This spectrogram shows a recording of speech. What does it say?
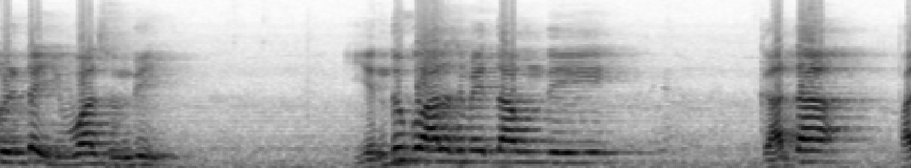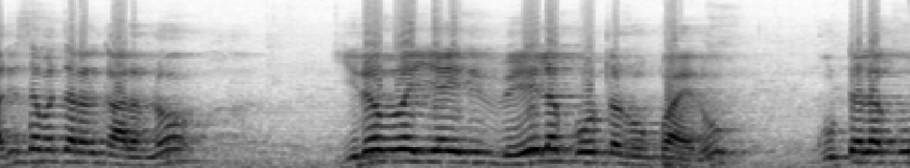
విడత ఇవ్వాల్సి ఉంది ఎందుకు ఆలస్యమవుతా ఉంది? గత పది సంవత్సరాల కాలంలో ఇరవై ఐదు వేల కోట్ల రూపాయలు గుట్టలకు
